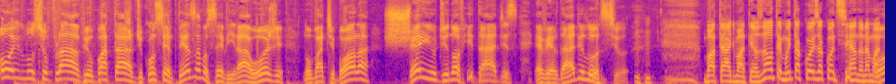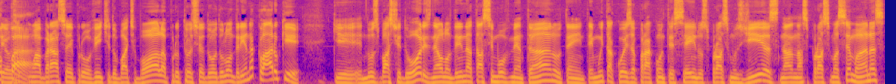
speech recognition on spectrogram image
Oi, Lúcio Flávio, boa tarde. Com certeza você virá hoje no bate-bola cheio de novidades. É verdade, Lúcio? boa tarde, Matheus. Não, tem muita coisa acontecendo, né, Matheus? Um abraço aí pro ouvinte do bate-bola, pro torcedor do Londrina. Claro que que nos bastidores, né, o Londrina está se movimentando, tem, tem muita coisa para acontecer nos próximos dias, na, nas próximas semanas,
